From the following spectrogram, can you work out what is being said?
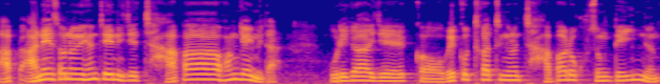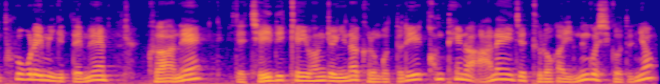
앞 안에서는 현재는 이제 Java 환경입니다. 우리가 이제 그 WebGoat 같은 경우는 Java로 구성되어 있는 프로그램이기 때문에 그 안에 이제 JDK 환경이나 그런 것들이 컨테이너 안에 이제 들어가 있는 것이거든요.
